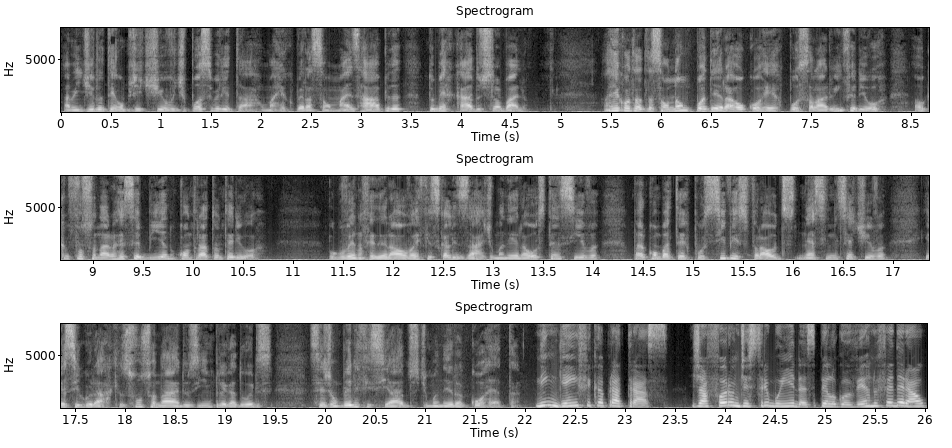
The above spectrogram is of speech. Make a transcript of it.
A medida tem o objetivo de possibilitar uma recuperação mais rápida do mercado de trabalho. A recontratação não poderá ocorrer por salário inferior ao que o funcionário recebia no contrato anterior. O governo federal vai fiscalizar de maneira ostensiva para combater possíveis fraudes nessa iniciativa e assegurar que os funcionários e empregadores sejam beneficiados de maneira correta. Ninguém fica para trás. Já foram distribuídas pelo governo federal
